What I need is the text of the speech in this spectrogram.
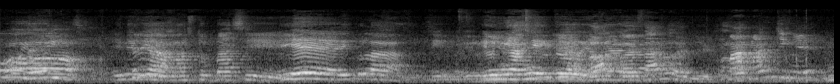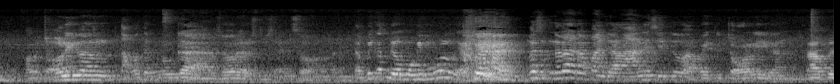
Oh, yoi. ini Serius. dia masturbasi. iya itulah si ilmiahnya itu Iya, ilmiahnya. Aja. Ma- mancing ya. Kalau coli kan takutnya vulgar, soalnya harus disensor. Tapi kan diomongin mulu ya Enggak sebenarnya ada panjangannya sih itu apa itu coli kan? apa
